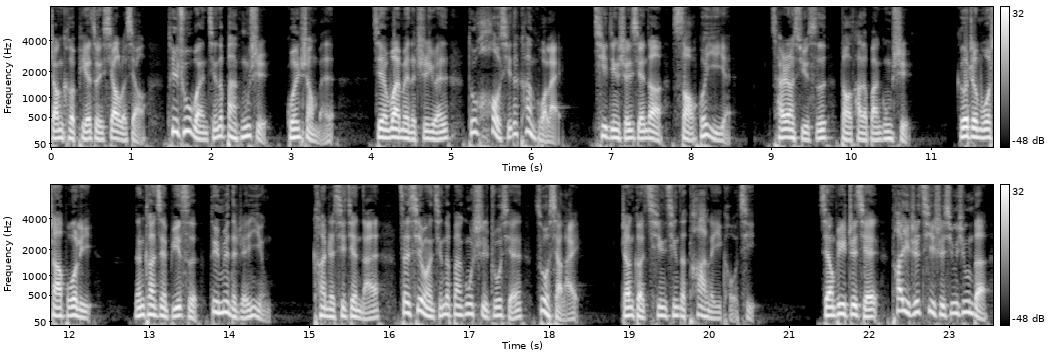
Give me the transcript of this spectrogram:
张克撇嘴笑了笑，退出婉晴的办公室。关上门，见外面的职员都好奇的看过来，气定神闲的扫过一眼，才让许思到他的办公室。隔着磨砂玻璃，能看见彼此对面的人影。看着谢剑南在谢婉晴的办公室桌前坐下来，张克轻轻的叹了一口气。想必之前他一直气势汹汹的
